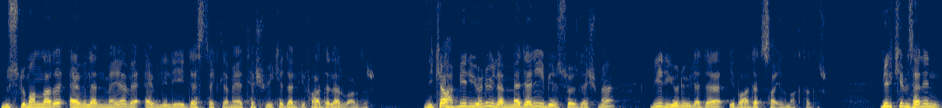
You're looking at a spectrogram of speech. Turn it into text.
Müslümanları evlenmeye ve evliliği desteklemeye teşvik eden ifadeler vardır. Nikah bir yönüyle medeni bir sözleşme, bir yönüyle de ibadet sayılmaktadır. Bir kimsenin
